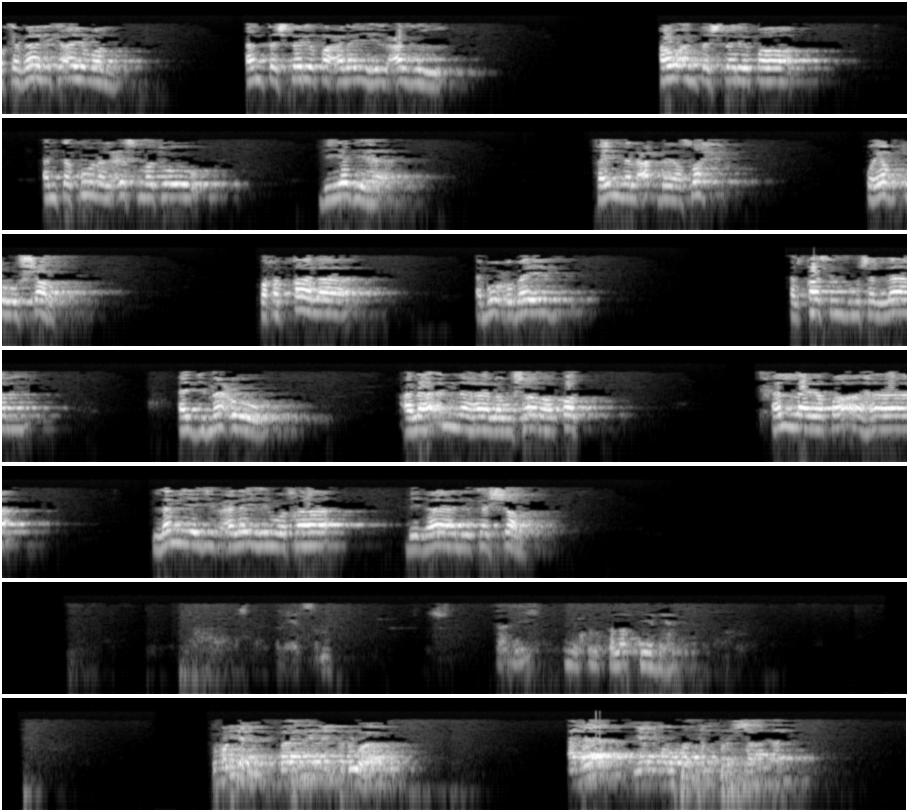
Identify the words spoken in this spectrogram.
وكذلك أيضا أن تشترط عليه العزل أو أن تشترط أن تكون العصمة بيدها. فإن العقد يصح ويبطل الشرط. وقد قال أبو عبيد القاسم بن سلام أجمعوا على أنها لو شرطت ألا يطأها لم يجب عليه الوفاء بذلك الشرط. يعني يكون الطلاق بيدها Kemudian bagian yang kedua ada yang merupakan persyaratan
